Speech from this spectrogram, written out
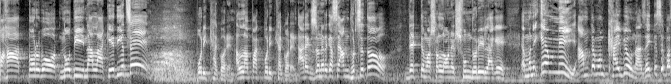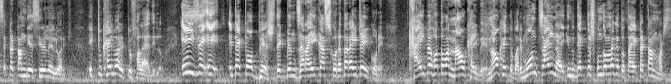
পাহাড়, পর্বত, নদী, নালা কে দিয়েছেন? পরীক্ষা করেন, আল্লাহ পাক পরীক্ষা করেন। আর একজনের কাছে আম ধরছে তো? দেখতে মাসাল্লাহ অনেক সুন্দরই লাগে। মানে এমনি আম তেমন খাইবেও না, যাইতেছে বাস একটা টান দিয়ে সিরিয়াল এলো আর কি। একটু খাইলো আর একটু ফালাইয়া দিল। এই যে এটা একটা অভ্যেস, দেখবেন যারা এই কাজ করে, তারা এটাই করে। খাইবে হয়তো বা নাও খাইবে, নাও খাইতে পারে। মন চাই নাই, কিন্তু দেখতে সুন্দর লাগে তো, তাই একটা টান মারছে।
